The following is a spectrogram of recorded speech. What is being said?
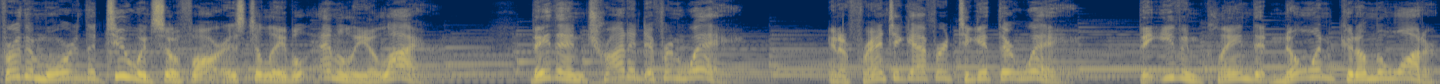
Furthermore, the two went so far as to label Emily a liar. They then tried a different way. In a frantic effort to get their way, they even claimed that no one could own the water.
